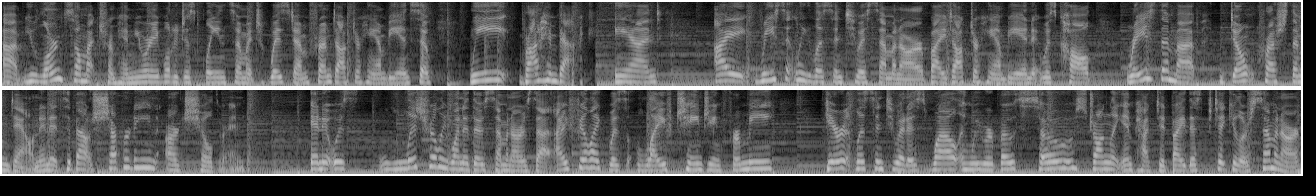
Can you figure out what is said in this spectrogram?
um, you learned so much from him. You were able to just glean so much wisdom from Dr. Hamby. And so we brought him back. And I recently listened to a seminar by Dr. Hamby, and it was called Raise Them Up, Don't Crush Them Down. And it's about shepherding our children. And it was literally one of those seminars that I feel like was life changing for me. Garrett listened to it as well. And we were both so strongly impacted by this particular seminar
